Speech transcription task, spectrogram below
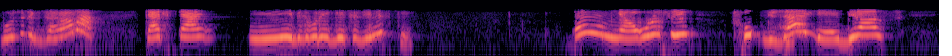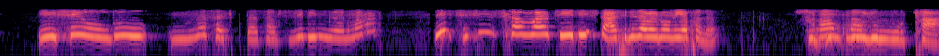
Burası da güzel ama gerçekten niye bizi buraya getirdiniz ki? Oğlum ya orası çok güzeldi. Biraz e, şey oldu. Nasıl açıklasam size bilmiyorum ama neyse siz kahvaltıyı da isterseniz hemen onu yapalım. Sucuklu yumurta.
